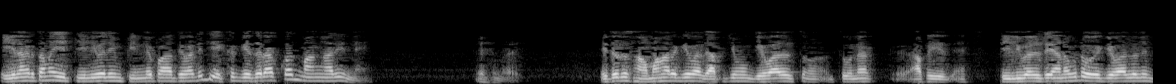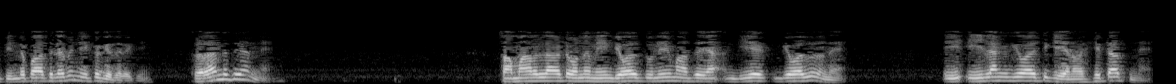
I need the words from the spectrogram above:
ඊළඟට තමයි මේ පිළිවෙලින් පින්ඩ පාතේ වඩිදී එක ගෙදරක්වත් මං අරින්නේ නැහැ. එහෙමයි. ඒතර සමහර ගෙවල් අපි කියමු ගෙවල් තුනක් අපි පිළිවෙලට යනකොට ওই ගෙවල් වලින් පින්ඩපාත ලැබෙන්නේ එක ගෙදරකින්. කරන්න දෙයක් නැහැ. සමහර වෙලාවට ඔන්න මේ ගෙවල් තුනේම අද ගිය ගෙවල් වල නැහැ. ඊළඟ ගෙවල් ටික යනවා හෙටත් නැහැ.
